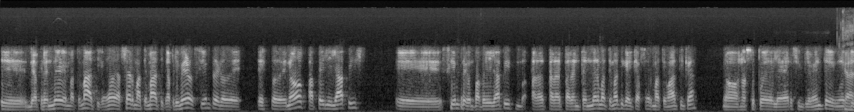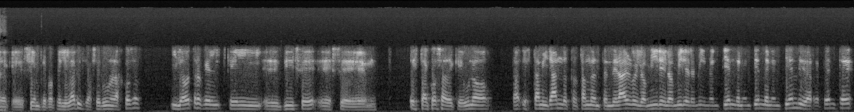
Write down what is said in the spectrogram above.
de aprender en matemática, ¿no? de hacer matemática. Primero siempre lo de esto de no, papel y lápiz, eh, siempre con papel y lápiz, para, para, para, entender matemática hay que hacer matemática, no, no se puede leer simplemente, uno tiene que siempre papel y lápiz y hacer uno las cosas. Y lo otro que él, que él eh, dice es esta cosa de que uno está mirando, tratando de entender algo y lo mira y lo mira y lo mira, no entiende, no entiende, no entiende y de repente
